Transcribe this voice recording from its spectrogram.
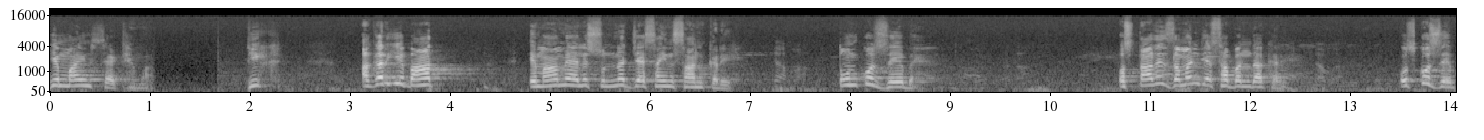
ये माइंड सेट है हमारा। ठीक? अगर ये बात इमाम अल सुन्नत जैसा इंसान करे तो उनको जेब है। उस्ताद जमन जैसा बंदा करे, उसको जेब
